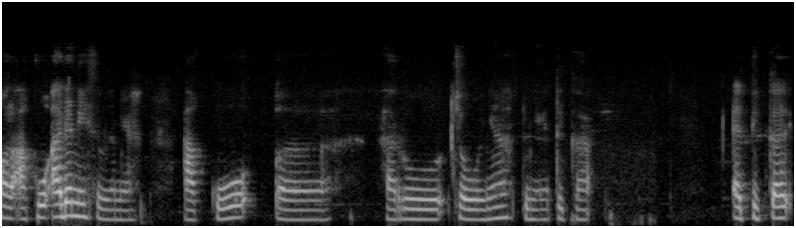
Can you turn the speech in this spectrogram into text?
Kalau aku ada nih sebenarnya. Aku eh, harus cowoknya punya etika. Etika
